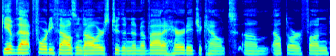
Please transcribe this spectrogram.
Give that forty thousand dollars to the Nevada Heritage Account um, Outdoor Fund,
